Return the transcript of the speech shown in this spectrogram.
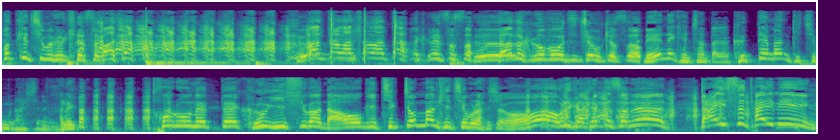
헛기침을 그렇게 했어. 맞아. 맞다, 맞다, 맞다. 그랬었어. 나도 그거 보고 진짜 웃겼어. 내내 괜찮다가 그때만 기침을 하시는. 아니 토론회 때 그 이슈가 나오기 직전만 기침을 하셔. 우리 각하께서는 nice timing.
